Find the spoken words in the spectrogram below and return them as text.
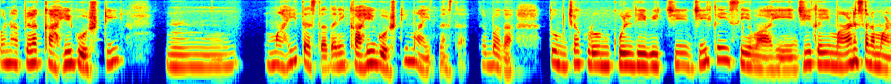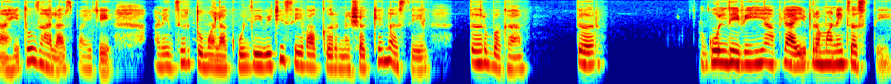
पण आपल्याला काही गोष्टी माहीत असतात आणि काही गोष्टी माहीत नसतात. तर बघा तुमच्याकडून कुलदेवीची जी काही सेवा आहे जी काही मान सन्मान आहे तो झालाच पाहिजे. आणि जर तुम्हाला कुलदेवीची सेवा करणं शक्य नसेल तर बघा तर कुलदेवी ही आपल्या आईप्रमाणेच असते.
